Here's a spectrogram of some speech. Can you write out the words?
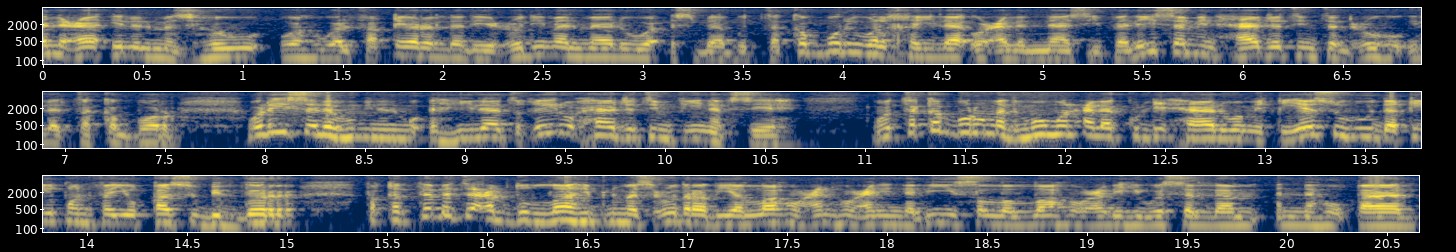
العائل المزهو وهو الفقير الذي عدم المال وأسباب التكبر والخيلاء على الناس فليس من حاجة تدعوه إلى التكبر وليس له من المؤهلات غير حاجة في نفسه. والتكبر مذموم على كل حال ومقياسه دقيق فيقاس بالذر. فقد ثبت عبد الله بن مسعود رضي الله عنه عن النبي صلى الله عليه وسلم أنه قال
